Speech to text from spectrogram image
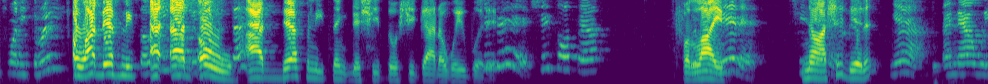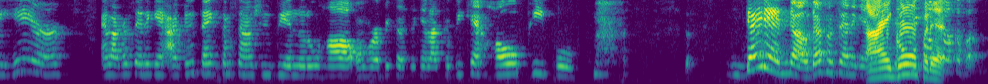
twenty three. Oh, I definitely, So I, I that she was oh. I definitely think that she thought she got away with it. She it did. She thought that for but She life. didn't. She No, didn't. she did it. Yeah, and now we're here. And like I said again, I do think sometimes you be a little hard on her because again, like I said, we can't hold people. They didn't know. That's what I'm saying again. I ain't Like going for that. about-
